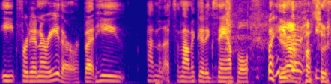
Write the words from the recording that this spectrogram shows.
eat for dinner either, but he I know that's not a good example, but he's Yeah. a he's,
